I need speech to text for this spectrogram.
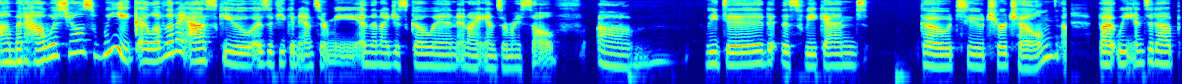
Um, but how was y'all's week? I love that I ask you as if you can answer me, and then I just go in and I answer myself. Um, we did this weekend go to Churchill, but we ended up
